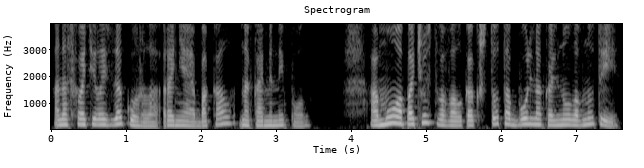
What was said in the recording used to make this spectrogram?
Она схватилась за горло, роняя бокал на каменный пол. А почувствовал, как что-то больно кольнуло внутри,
